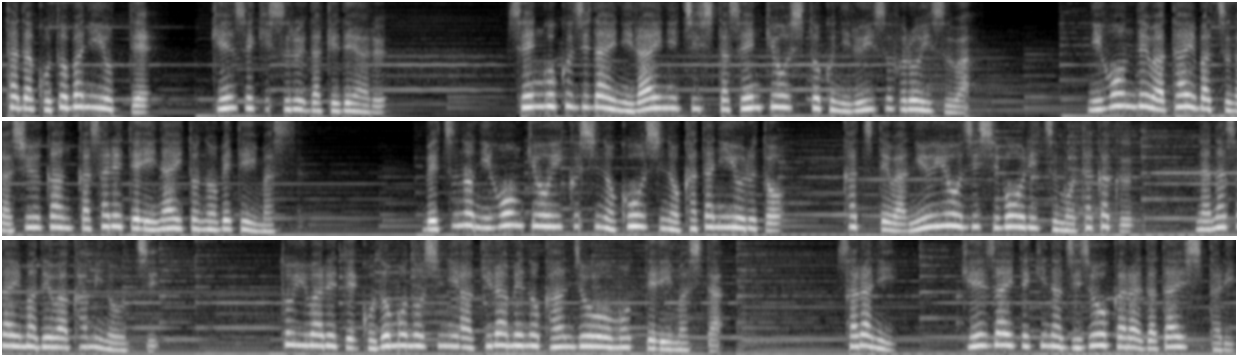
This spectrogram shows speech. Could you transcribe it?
ただ言葉によって、見識するだけである。戦国時代に来日した宣教師特にルイス・フロイスは、日本では体罰が習慣化されていないと述べています。別の日本教育史の講師の方によると、かつては乳幼児死亡率も高く、7歳までは神のうち。と言われて子供の死に諦めの感情を持っていました。さらに、経済的な事情から堕退したり、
